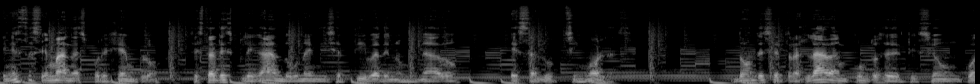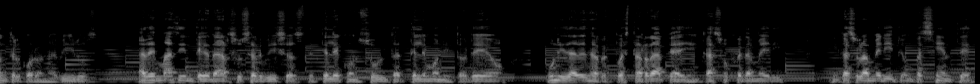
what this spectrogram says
En estas semanas, por ejemplo, se está desplegando una iniciativa denominado Es Salud sin Olas, donde se trasladan puntos de detección contra el coronavirus, además de integrar sus servicios de teleconsulta, telemonitoreo, unidades de respuesta rápida y en caso fuera mérito, en caso la merite un paciente,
